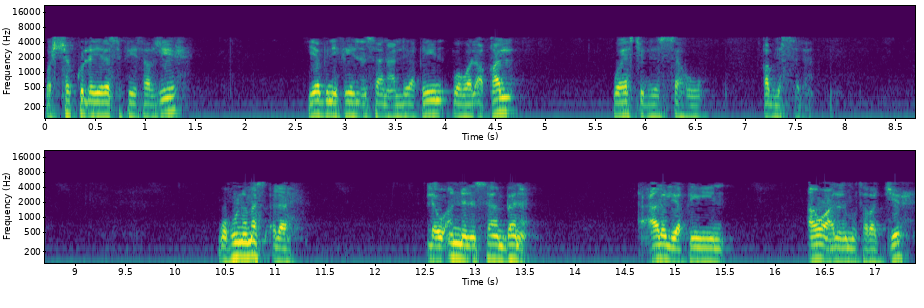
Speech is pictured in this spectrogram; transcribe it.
والشك الذي ليس فيه ترجيح يبني فيه الإنسان على اليقين وهو الأقل ويسجد للسهو قبل السلام. وهنا مسألة لو أن الإنسان بنى على اليقين أو على المترجح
